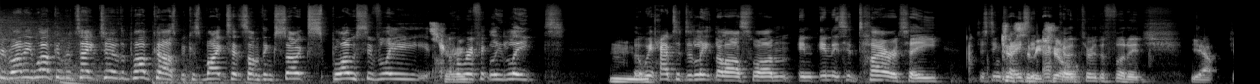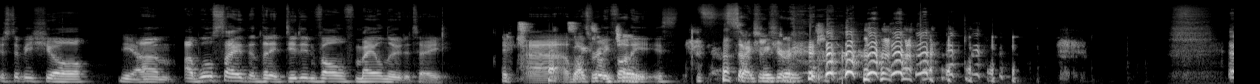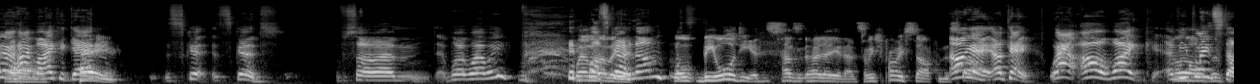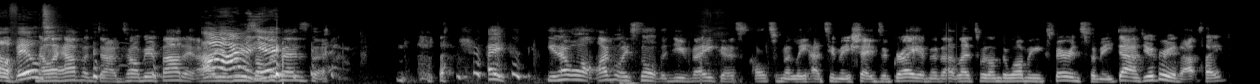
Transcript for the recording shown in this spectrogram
everybody. Welcome to take two of the podcast because Mike said something so explosively, horrifically leaked Hmm. that we had to delete the last one in, in its entirety, just in Just case it echoed sure. through the footage. Yeah. Just to be sure. Yeah. Um, I will say that, that it did involve male nudity. It's, Uh, and what's really actually funny is it's actually true. Anyway, hi Oh, Mike again. hey. It's good. It's good. So, um, where were we? Where What's were we? going on? Well, the audience hasn't heard any of that, so we should probably start from the Oh start. yeah, okay. Wow. Oh, Mike, have you Oh, played the- Starfield? No, I haven't, Dan. Tell me about it. Oh, How you on you? Bethesda? hey, you know what? I've always thought that New Vegas ultimately had too many shades of grey, and that that led to an underwhelming experience for me. Dan, do you agree with that take?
